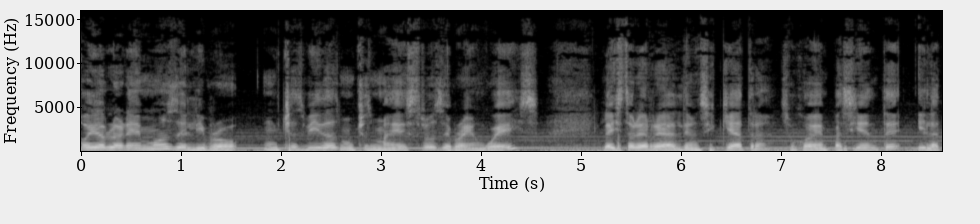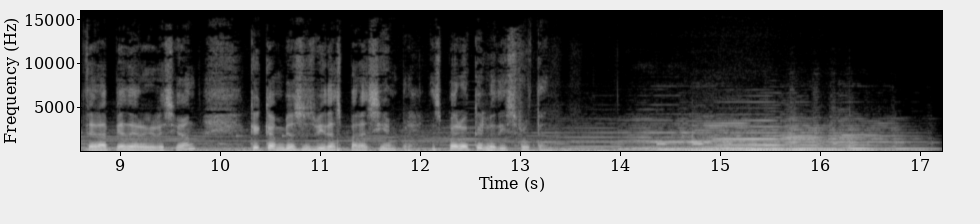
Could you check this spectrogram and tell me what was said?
Hoy hablaremos del libro Muchas vidas, muchos maestros de Brian Weiss, la historia real de un psiquiatra, su joven paciente y la terapia de regresión que cambió sus vidas para siempre. Espero que lo disfruten.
